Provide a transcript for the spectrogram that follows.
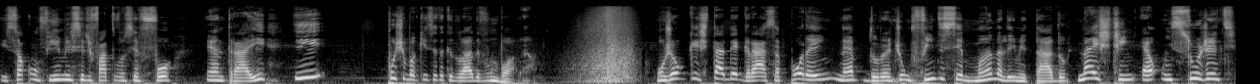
e só confirme se de fato você for entrar aí e puxa o banquinho, senta aqui do lado e vambora. Um jogo que está de graça, porém, né, durante um fim de semana limitado na Steam é o Insurgent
